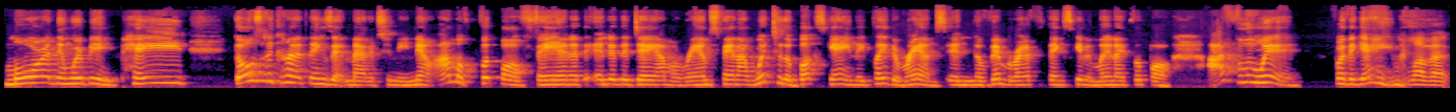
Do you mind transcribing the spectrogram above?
more than we're being paid? Those are the kind of things that matter to me. Now, I'm a football fan. At the end of the day, I'm a Rams fan. I went to the Bucks game. They played the Rams in November, right after Thanksgiving, Monday Night Football. I flew in for the game. Love it.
